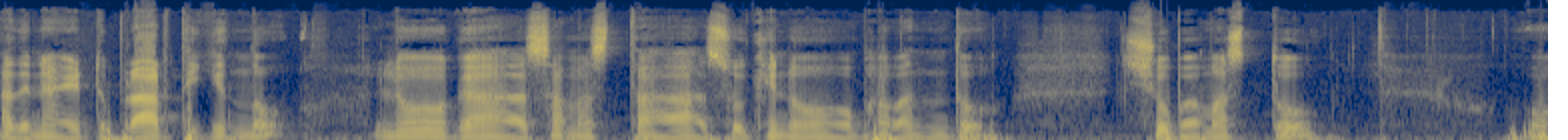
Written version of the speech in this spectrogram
അതിനായിട്ട് പ്രാർത്ഥിക്കുന്നു. ലോക സമസ്ത സുഖിനോ ഭവന്തു. ശുഭമസ്തു. ഓ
